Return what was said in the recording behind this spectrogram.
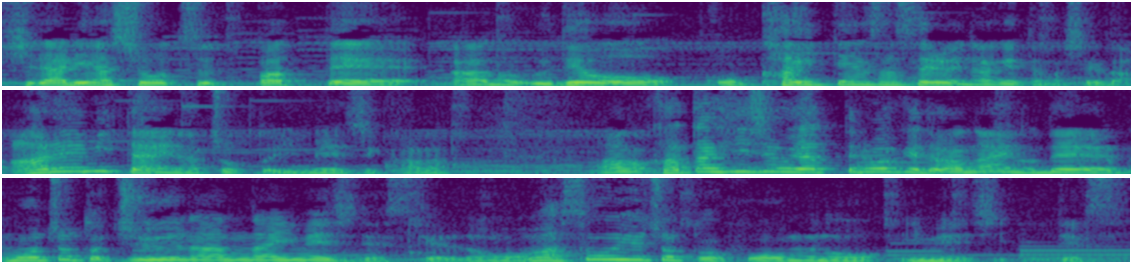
左足を突っ張ってあの腕をこう回転させるように投げてましたけどあれみたいなちょっとイメージかな。あの片肘をやってるわけではないのでもうちょっと柔軟なイメージですけれども、まあ、そういうちょっとフォームのイメージです。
